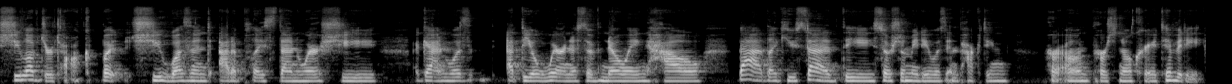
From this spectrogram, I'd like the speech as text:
she loved your talk, but she wasn't at a place then where she, again, was at the awareness of knowing how bad, like you said, the social media was impacting her own personal creativity.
